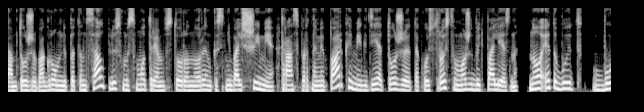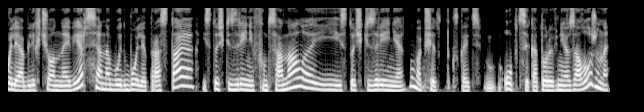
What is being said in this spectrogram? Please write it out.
там тоже огромный потенциал. Плюс мы смотрим в сторону рынка с небольшими транспортными парками, где тоже такое устройство может быть полезно. Но это будет более облегченная версия, она будет более простая и с точки зрения функционала, и с точки зрения, ну, вообще, так сказать, опций, которые в нее заложены.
